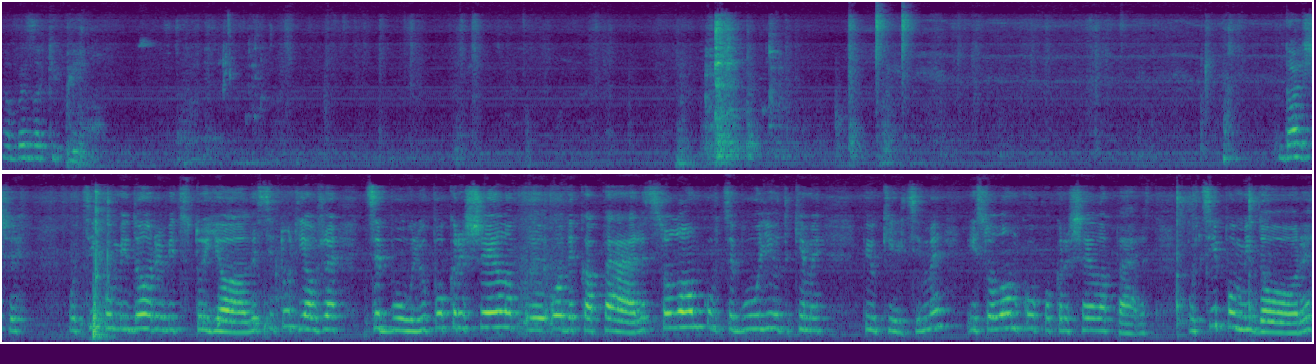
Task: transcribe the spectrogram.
Аби закипіло. Далі оці помідори відстоялись. І тут я вже цибулю покришила, е, одика перець, соломку в цибулі такими півкільцями і соломку покришила перець. Оці помідори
